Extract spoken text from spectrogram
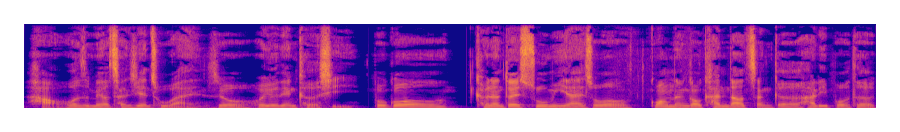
好，或者是没有呈现出来，就会有点可惜。不过，可能对书迷来说，光能够看到整个哈利波特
